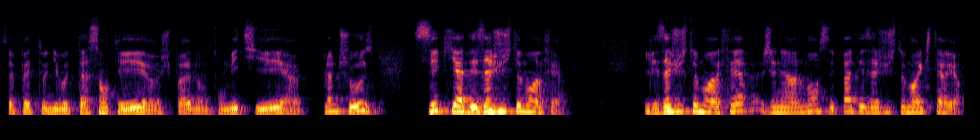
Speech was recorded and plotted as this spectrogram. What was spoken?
ça peut être au niveau de ta santé, euh, je sais pas, dans ton métier, euh, plein de choses, c'est qu'il y a des ajustements à faire. Les ajustements à faire, généralement, ce n'est pas des ajustements extérieurs,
